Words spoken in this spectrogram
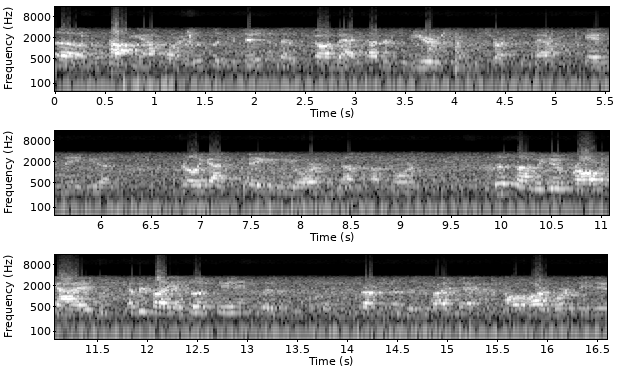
Uh, the topping out party. This is a tradition that's gone back hundreds of years in construction back in Scandinavia. It's really got big in New York and up, up north. But this is something we do for all the guys, everybody associated with the construction of this project, all the hard work they do,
